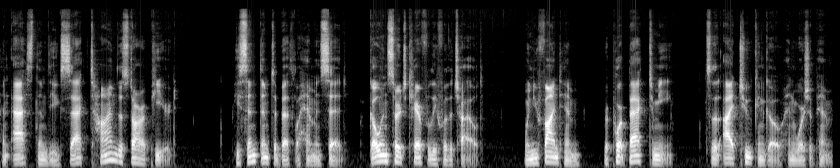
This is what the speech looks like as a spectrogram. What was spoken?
and asked them the exact time the star appeared. He sent them to Bethlehem and said, Go and search carefully for the child. When you find him, report back to me, so that I too can go and worship him.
